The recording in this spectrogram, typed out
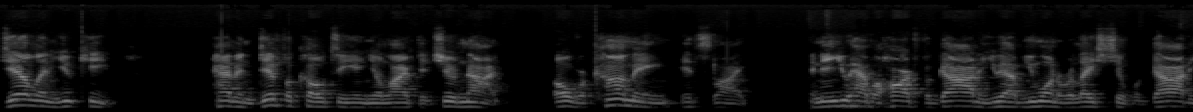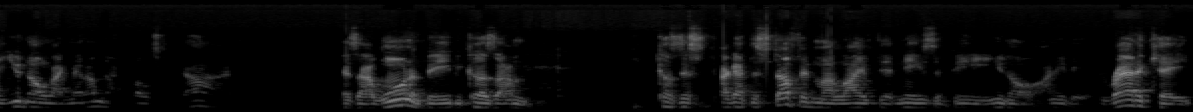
dealing, you keep having difficulty in your life that you're not overcoming. It's like and then you have a heart for God and you have you want a relationship with God and you know like man I'm not close to God as I want to be because I'm because this I got this stuff in my life that needs to be you know I need to eradicate.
